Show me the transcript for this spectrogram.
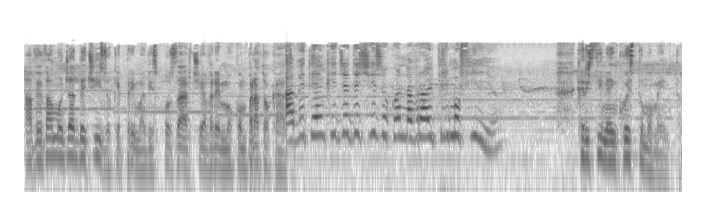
Avevamo già deciso che prima di sposarci avremmo comprato casa. Avete anche già deciso quando avrò il primo figlio? Cristina, in questo momento,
